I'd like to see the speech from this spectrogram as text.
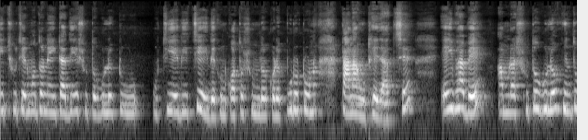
এই ছুঁচের মতন এইটা দিয়ে সুতোগুলো একটু উঁচিয়ে দিচ্ছি, এই দেখুন কত সুন্দর করে পুরো টোনা, টানা উঠে যাচ্ছে। এইভাবে আমরা সুতোগুলো কিন্তু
